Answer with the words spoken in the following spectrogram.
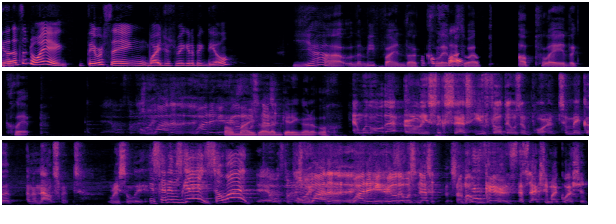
yeah, that's annoying. They were saying, "Why'd you just make it a big deal?" Yeah, let me find the the clip. fuck? So I'll I'll play the clip. So why did, why did he Oh my god. I'm getting on it. Oh. And with all that early success, you felt it was important to make a, an announcement recently. He said he was gay. So what? Yeah, what's the point? So why did why did he feel that was necessary? It's about who cares. That's actually my question.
